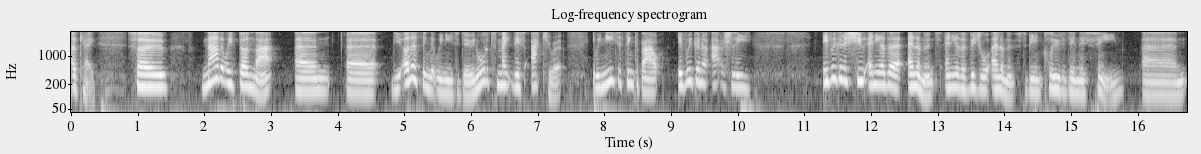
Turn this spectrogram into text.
Okay so now that we've done that um, uh, the other thing that we need to do in order to make this accurate, we need to think about if we're going to actually, if we're going to shoot any other elements, any other visual elements to be included in this scene, um,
